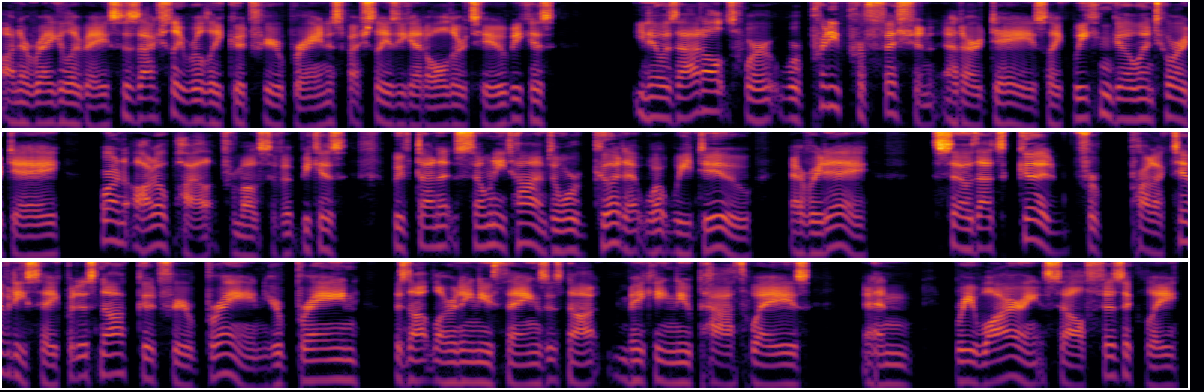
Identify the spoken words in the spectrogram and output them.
on a regular basis is actually really good for your brain, especially as you get older too, because you know, as adults, we're we're pretty proficient at our days. Like we can go into our day, we're on autopilot for most of it because we've done it so many times and we're good at what we do every day. So that's good for productivity's sake, but it's not good for your brain. Your brain is not learning new things, it's not making new pathways and rewiring itself physically,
